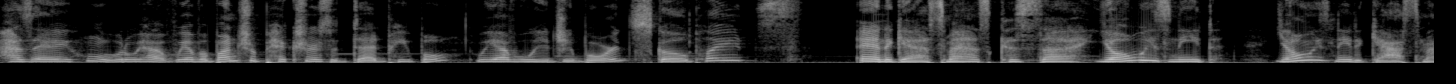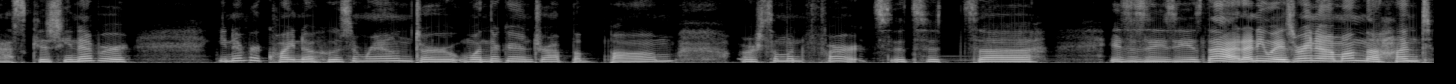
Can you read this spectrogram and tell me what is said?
has a ooh, what do we have? We have a bunch of pictures of dead people. We have Ouija boards, skull plates, and a gas mask. Cause uh, you always need you always need a gas mask, cause you never you never quite know who's around or when they're gonna drop a bomb or someone farts. It's it's uh it's as easy as that. Anyways, right now I'm on the hunt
